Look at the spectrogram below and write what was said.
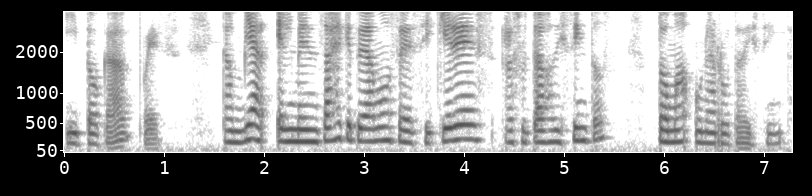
y toca pues cambiar. El mensaje que te damos es, si quieres resultados distintos, toma una ruta distinta.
